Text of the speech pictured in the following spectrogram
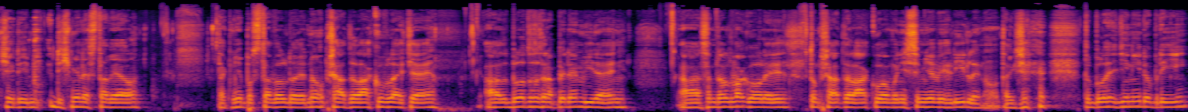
že kdy, když mě nestavěl, tak mě postavil do jednoho přáteláku v létě a bylo to s Rapidem Vídeň a jsem dal dva góly v tom přáteláku a oni si mě vyhlídli, no, takže to bylo jediný dobrý.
